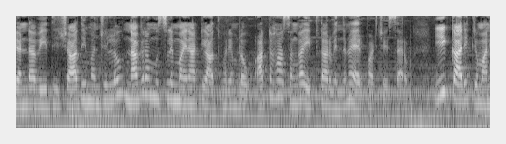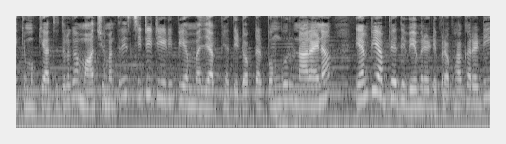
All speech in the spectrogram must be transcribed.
జెండా వీధి షాదీ మంజిల్లో నగర ముస్లిం మైనార్టీ ఆధ్వర్యంలో అట్టహాసంగా ఇఫ్తార్ విందును ఏర్పాటు చేశారు. ఈ కార్యక్రమానికి ముఖ్య అతిథులుగా మాజీ మంత్రి సిటీ టీడీపీ ఎమ్మెల్యే అభ్యర్థి డాక్టర్ పొంగూరు నారాయణ ఎంపీ అభ్యర్థి వేమిరెడ్డి ప్రభాకర్ రెడ్డి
